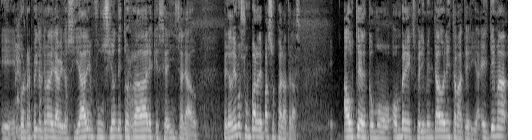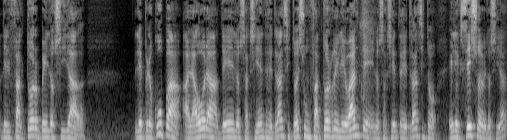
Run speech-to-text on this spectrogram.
eh, con respecto al tema de la velocidad en función de estos radares que se han instalado. Pero demos un par de pasos para atrás. A usted, como hombre experimentado en esta materia, el tema del factor velocidad, ¿le preocupa a la hora de los accidentes de tránsito? ¿Es un factor relevante en los accidentes de tránsito el exceso de velocidad?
